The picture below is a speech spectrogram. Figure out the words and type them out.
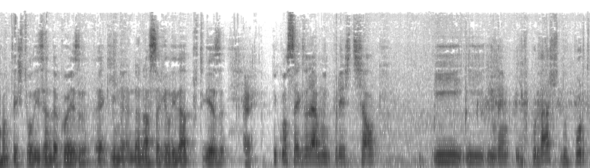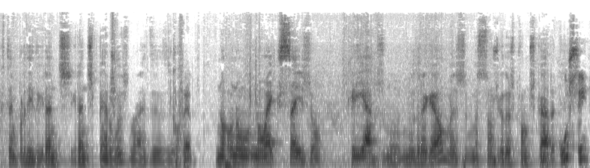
contextualizando a coisa, aqui na, na nossa realidade portuguesa, É. tu consegues olhar muito para este Schalke e, e, e, e recordar-te do Porto que tem perdido grandes, grandes pérolas, não é? De- de- não, não, não é que sejam criados no, no Dragão, mas, mas são jogadores que vão buscar Uns sim.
